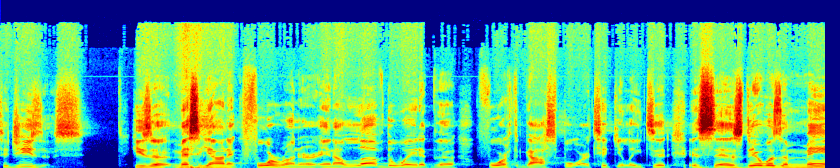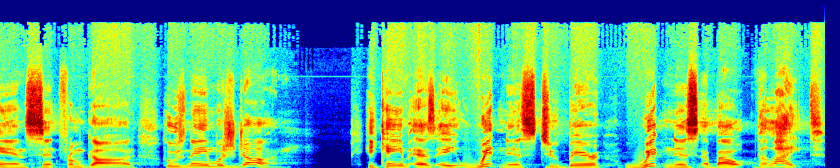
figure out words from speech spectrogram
to Jesus. He's a messianic forerunner, and I love the way that the fourth gospel articulates it. It says, There was a man sent from God whose name was John. He came as a witness to bear witness about the light,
